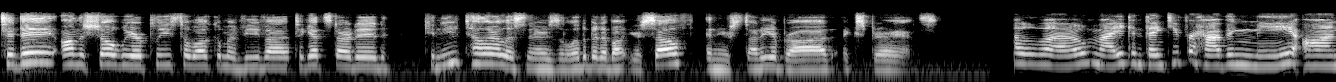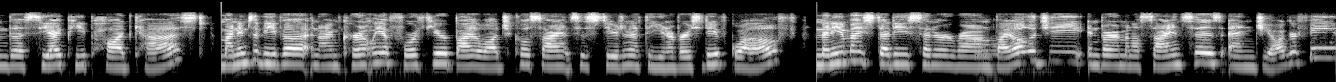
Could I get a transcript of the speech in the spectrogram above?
Today on the show, we are pleased to welcome Aviva. To get started, can you tell our listeners a little bit about yourself and your study abroad experience? Hello, Mike, and thank you for having me on the CIP podcast. My name's Aviva, and I'm currently a fourth year biological sciences student at the University of Guelph. Many of my studies center around biology, environmental sciences, and geography.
